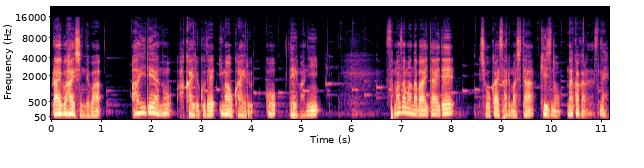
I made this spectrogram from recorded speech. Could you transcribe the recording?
ライブ配信では、アイデアの破壊力で今を変えるをテーマに、様々な媒体で紹介されました記事の中からですね、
